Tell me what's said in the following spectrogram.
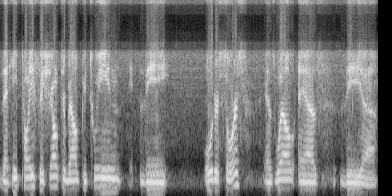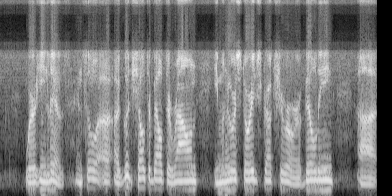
that he place a shelter belt between the odor source as well as the uh, where he lives. And so a, a, good shelter belt around a manure storage structure or a building uh,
